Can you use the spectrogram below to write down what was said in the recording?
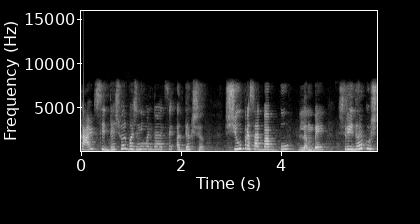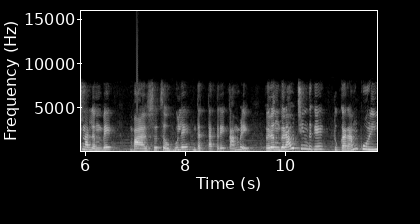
काळ सिद्धेश्वर भजनी मंडळाचे अध्यक्ष शिवप्रसाद बापू लंबे श्रीधर कृष्णा लंबे बाळासो चौगुले दत्तात्रय कांबळे रंगराव चिंदगे तुकाराम कोळी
